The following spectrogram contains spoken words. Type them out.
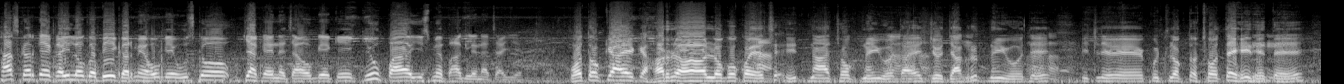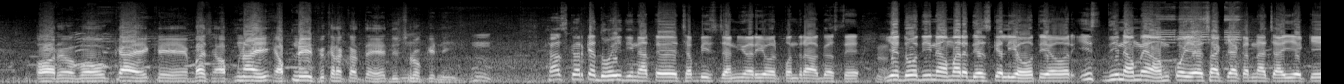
खास करके कई लोग अभी घर में होंगे उसको क्या कहना चाहोगे कि क्यों पा- इसमें भाग लेना चाहिए? वो तो क्या है कि हर लोगों को ऐसे इतना शौक नहीं होता है जो जागरूक नहीं होते हाँ, इसलिए कुछ लोग तो सोते ही रहते हैं। और वो क्या है कि बस अपना ही अपने ही फ़िक्र करते हैं दूसरों की नहीं। हम्म, खास करके दो ही दिन आते हैं छब्बीस जनवरी और पंद्रह अगस्त है। ये दो दिन हमारे देश के लिए होते हैं और इस दिन हमें हमको ऐसा क्या करना चाहिए कि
